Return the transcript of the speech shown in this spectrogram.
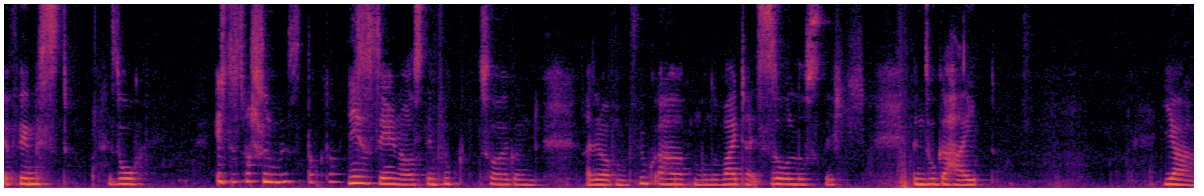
der Film ist so. Ist es was Schlimmes, Doktor? Diese Szene aus dem Flugzeug und also auf dem Flughafen und so weiter ist so lustig. Ich bin so gehypt. Ja.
